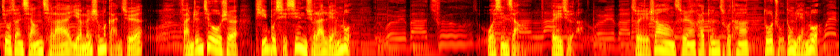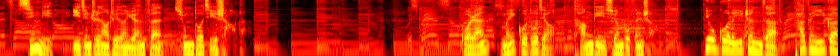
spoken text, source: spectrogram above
就算想起来也没什么感觉，反正就是提不起兴趣来联络。我心想，悲剧了。嘴上虽然还敦促他多主动联络，心里已经知道这段缘分凶多吉少了。果然，没过多久，堂弟宣布分手。又过了一阵子，他跟一个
